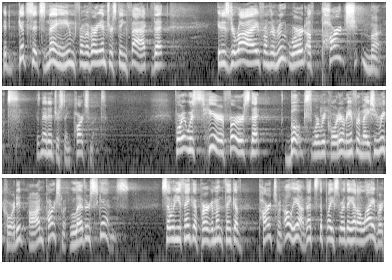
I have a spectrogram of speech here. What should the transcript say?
It gets its name from a very interesting fact that it is derived from the root word of parchment. Isn't that interesting? Parchment. For it was here first that books were recorded or information recorded on parchment, leather skins. So when you think of Pergamum, think of parchment. Oh, yeah, that's the place where they had a library.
